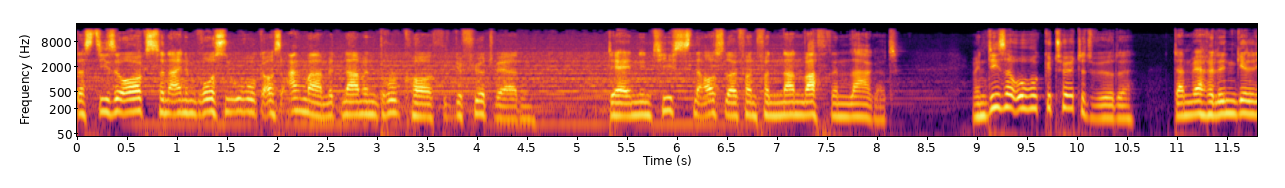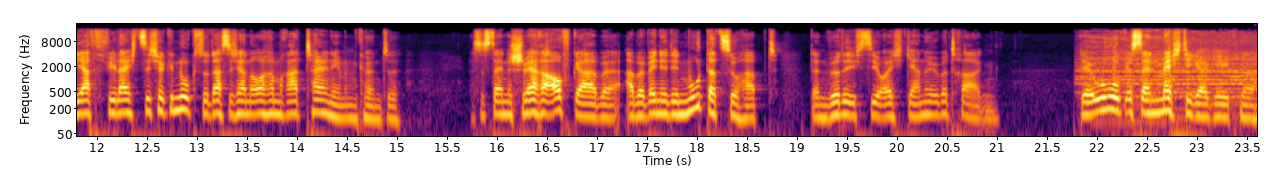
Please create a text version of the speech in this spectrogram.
dass diese Orks von einem großen Uruk aus Angmar mit Namen Drukorth geführt werden, der in den tiefsten Ausläufern von Nanwathren lagert. Wenn dieser Uruk getötet würde, dann wäre Lingiljath vielleicht sicher genug, sodass ich an eurem Rat teilnehmen könnte. Es ist eine schwere Aufgabe, aber wenn ihr den Mut dazu habt, dann würde ich sie euch gerne übertragen. Der Uruk ist ein mächtiger Gegner.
